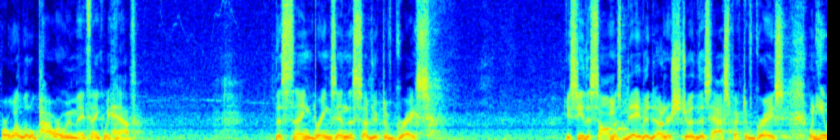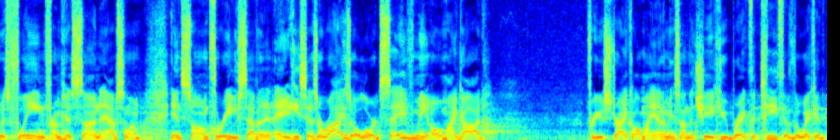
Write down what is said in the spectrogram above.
or what little power we may think we have. This thing brings in the subject of grace. You see, the psalmist David understood this aspect of grace when he was fleeing from his son Absalom in Psalm 3 7 and 8. He says, Arise, O Lord, save me, O my God. For you strike all my enemies on the cheek, you break the teeth of the wicked.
